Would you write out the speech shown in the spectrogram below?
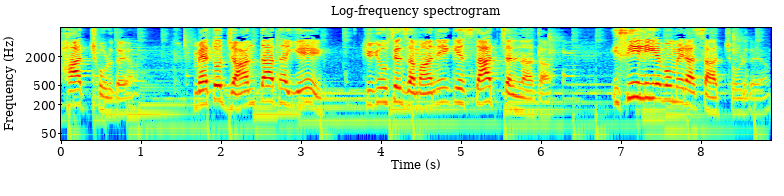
हाथ छोड़ गया। मैं तो जानता था ये, क्योंकि उसे ज़माने के साथ चलना था। इसीलिए वो मेरा साथ छोड़ गया।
